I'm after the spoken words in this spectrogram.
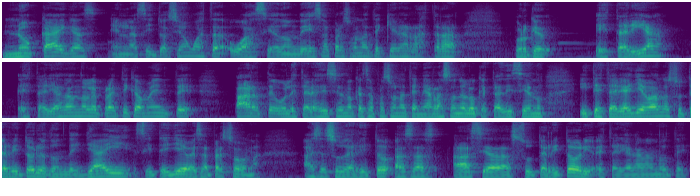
no caigas en la situación o, hasta, o hacia donde esa persona te quiere arrastrar, porque estaría, estarías dándole prácticamente parte o le estarías diciendo que esa persona tenía razón de lo que estás diciendo y te estaría llevando a su territorio donde ya ahí, si te lleva esa persona hacia su, hacia, hacia su territorio, estaría ganándote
